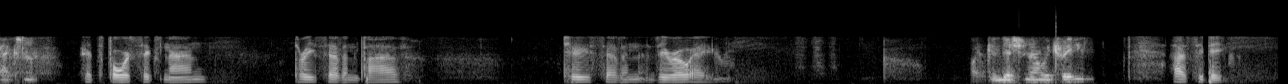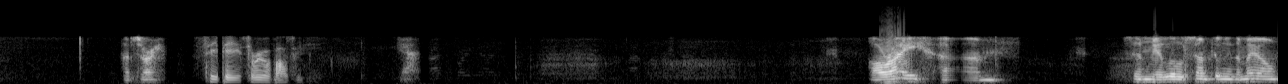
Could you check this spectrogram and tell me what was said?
fax number? It's four six nine three seven five two seven zero eight. What condition are we treating? Uh, CP. I'm sorry? CP, cerebral palsy. Yeah. All right. Um, send me a little something in the mail.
